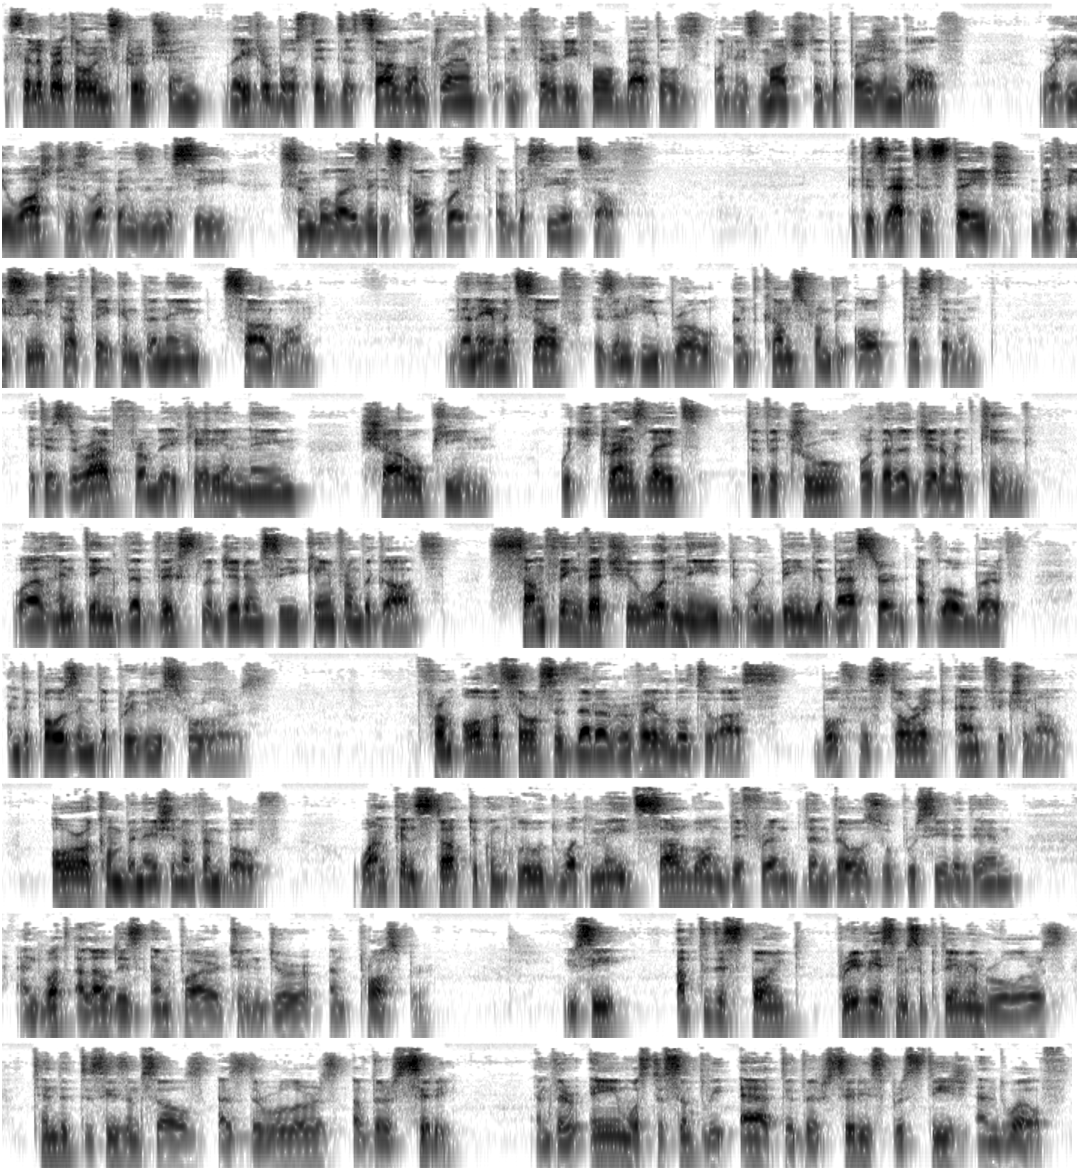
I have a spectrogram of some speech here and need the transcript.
A celebratory inscription later boasted that Sargon triumphed in 34 battles on his march to the Persian Gulf, where he washed his weapons in the sea, symbolizing his conquest of the sea itself. It is at this stage that he seems to have taken the name Sargon. The name itself is in Hebrew and comes from the Old Testament. It is derived from the Akkadian name Sharukin, which translates to the true or the legitimate king, while hinting that this legitimacy came from the gods, something that you would need when being a bastard of low birth and deposing the previous rulers. From all the sources that are available to us, both historic and fictional, or a combination of them both, one can start to conclude what made Sargon different than those who preceded him and what allowed his empire to endure and prosper. You see, up to this point, previous Mesopotamian rulers tended to see themselves as the rulers of their city, and their aim was to simply add to their city's prestige and wealth.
